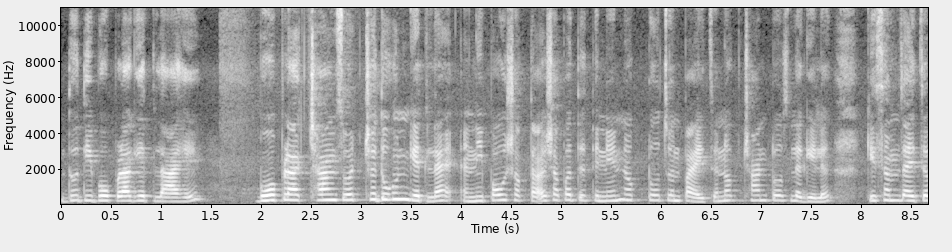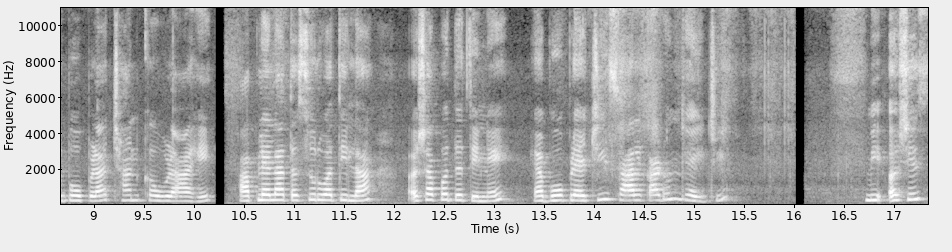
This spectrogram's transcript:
दुधी भोपळा घेतला आहे. भोपळा छान स्वच्छ धुवून घेतला आहे आणि पाहू शकता अशा पद्धतीने नख टोचून पाहायचं नख छान टोचलं गेलं की समजायचं भोपळा छान कवळा आहे. आपल्याला आता सुरुवातीला अशा पद्धतीने ह्या भोपळ्याची साल काढून घ्यायची. मी अशीच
